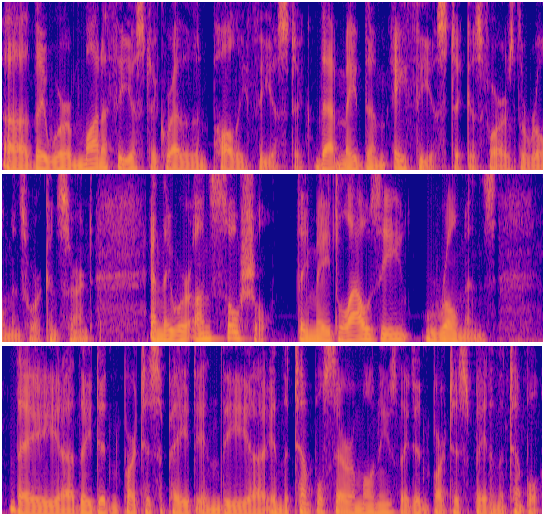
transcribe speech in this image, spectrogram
Uh, they were monotheistic rather than polytheistic. That made them atheistic as far as the Romans were concerned. And they were unsocial. they made lousy Romans. They uh, they didn't participate in the uh, in the temple ceremonies. They didn't participate in the temple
